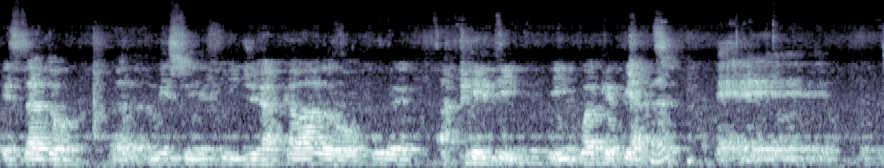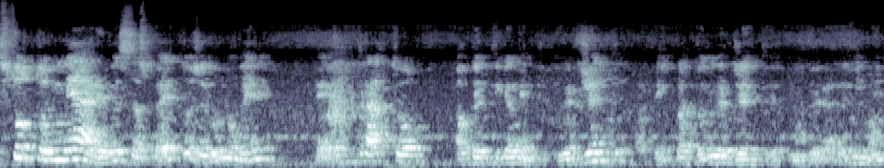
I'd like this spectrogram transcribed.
è stato eh, messo in effigie a cavallo oppure a piedi in qualche piazza. Eh, sottolineare questo aspetto, secondo me, è un tratto autenticamente divergente e in quanto divergente liberale. Quindi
